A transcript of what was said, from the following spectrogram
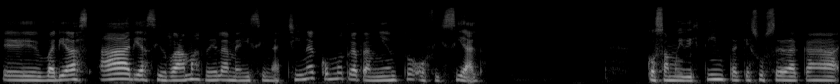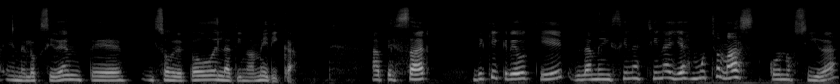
eh, variadas áreas y ramas de la medicina china como tratamiento oficial. Cosa muy distinta que sucede acá en el occidente y sobre todo en Latinoamérica. A pesar de que creo que la medicina china ya es mucho más conocida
